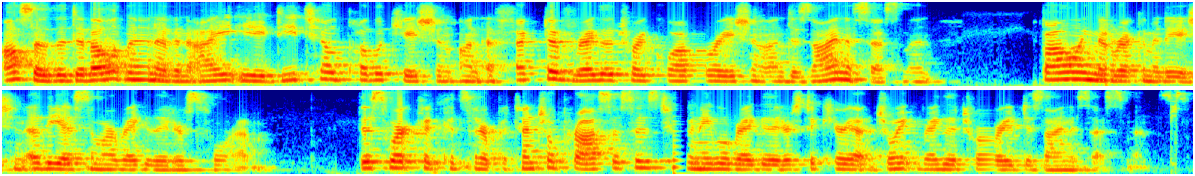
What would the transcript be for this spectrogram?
Also, the development of an IAEA detailed publication on effective regulatory cooperation on design assessment following the recommendation of the SMR Regulators Forum. This work could consider potential processes to enable regulators to carry out joint regulatory design assessments.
